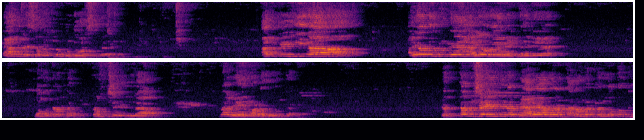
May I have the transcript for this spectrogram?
ಕಾಂಗ್ರೆಸ್ ಅವರನ್ನು ಮುಂದುವರಿಸಿದ್ದಾರೆ. ಅದಕ್ಕೆ ಈಗ ಆಯೋಗದ ಮುಂದೆ ಆಯೋಗ ಏನು ಹೇಳ್ತಾ ಇದೆ? ನಮ್ಮ ಹತ್ರ ದತ್ತಾಂಶ ಇಲ್ಲ. ನಾವೇನು ಮಾಡೋದು ಅಂತ. ದತ್ತಾಂಶ ಇಲ್ದಿರ ಬೇರೆ ಯಾವ್ದಾರು ಅನ್ನೋದು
